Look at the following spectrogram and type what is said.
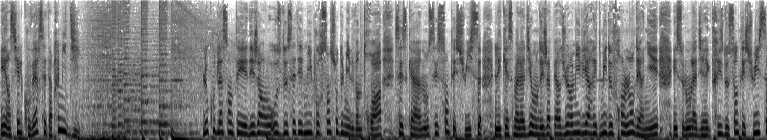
et un ciel couvert cet après-midi. Le coût de la santé est déjà en hausse de 7,5% sur 2023. C'est ce qu'a annoncé Santé Suisse. Les caisses maladies ont déjà perdu un milliard et demi de francs l'an dernier. Et selon la directrice de Santé Suisse,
